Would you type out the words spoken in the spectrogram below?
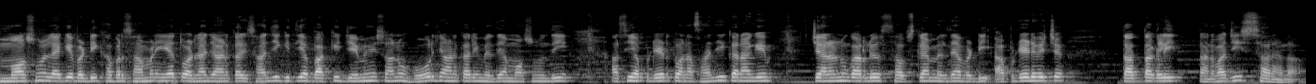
ਮੌਸਮ ਨੂੰ ਲੈ ਕੇ ਵੱਡੀ ਖਬਰ ਸਾਹਮਣੇ ਹੈ। ਤੁਹਾਡੇ ਨਾਲ ਜਾਣਕਾਰੀ ਸਾਂਝੀ ਕੀਤੀ ਹੈ। ਬਾਕੀ ਜਿਵੇਂ ਹੀ ਸਾਨੂੰ ਹੋਰ ਜਾਣਕਾਰੀ ਮਿਲਦੀ ਹੈ ਮੌਸਮ ਦੀ, ਅਸੀਂ ਅਪਡੇਟ ਤੁਹਾਡੇ ਨਾਲ ਸਾਂਝੀ ਕਰਾਂਗੇ। ਚੈਨਲ ਨੂੰ ਕਰ ਲਿਓ ਸਬਸਕ੍ਰਾਈਬ ਮਿਲਦੇ ਹਾਂ ਵੱਡੀ ਅਪਡੇਟ ਵਿੱਚ। ਤਦ ਤੱਕ ਲਈ ਧੰਨਵਾਦ ਜੀ ਸਾਰਿਆਂ ਦਾ।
